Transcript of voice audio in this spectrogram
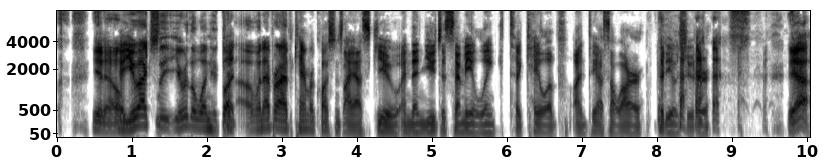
you know. Yeah, you actually you're the one who. But- can, uh, whenever I have camera questions, I ask you, and then you just send me a link to Caleb on DSLR video shooter. yeah,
